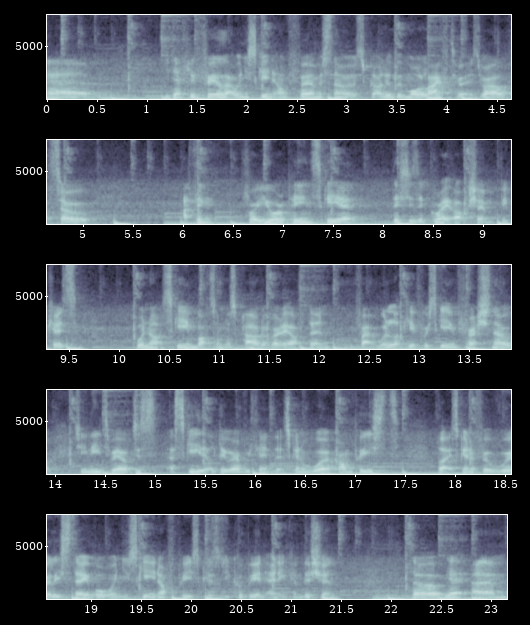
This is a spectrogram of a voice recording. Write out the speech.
um, you definitely feel that when you're skiing it on firmer snow, it's got a little bit more life to it as well. So I think for a European skier, this is a great option because we're not skiing bottomless powder very often. In fact, we're lucky if we're skiing fresh snow. So you need to be able to, a ski that'll do everything, that's gonna work on piste, but it's gonna feel really stable when you're skiing off piste because you could be in any condition. So yeah, um,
